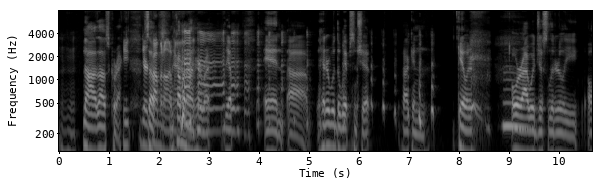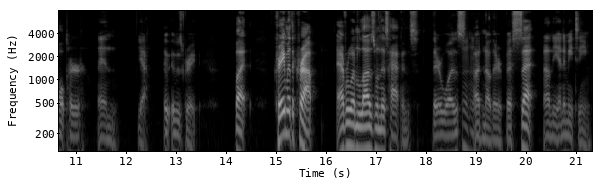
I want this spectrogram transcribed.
hmm No, that was correct. He, you're So, coming on I'm her. coming on her, right? Yep. And uh, hit her with the whips and shit. Fucking kill her, or I would just literally alt her, and yeah, it, it was great. But cream of the crop, everyone loves when this happens. There was Mhm. another beset on the enemy team.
